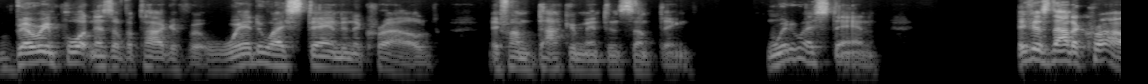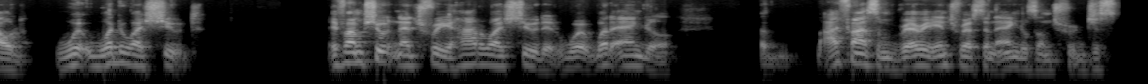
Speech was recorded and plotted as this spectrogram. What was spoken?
Very important as a photographer. Where do I stand in the crowd if I'm documenting something? Where do I stand? If it's not a crowd, wh- what do I shoot? If I'm shooting a tree, how do I shoot it? What, what angle? I find some very interesting angles on tr- just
